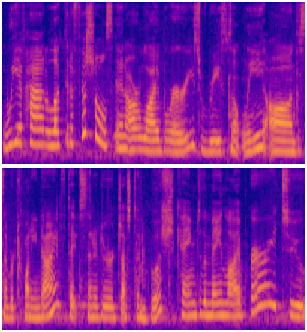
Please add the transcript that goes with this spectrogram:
We have had elected officials in our libraries recently. On December 29th, State Senator Justin Busch came to the main library to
